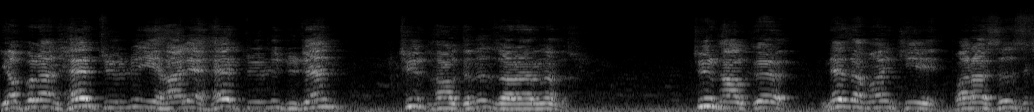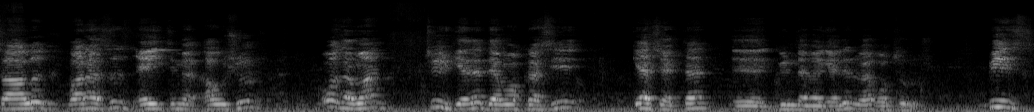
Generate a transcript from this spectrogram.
yapılan her türlü ihale, her türlü düzen Türk halkının zararınadır. Türk halkı ne zaman ki parasız sağlık, parasız eğitime kavuşur, o zaman Türkiye'de demokrasi gerçekten e, gündeme gelir ve oturur. Biz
